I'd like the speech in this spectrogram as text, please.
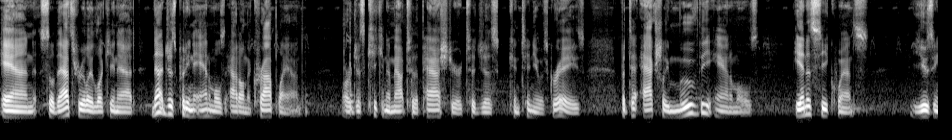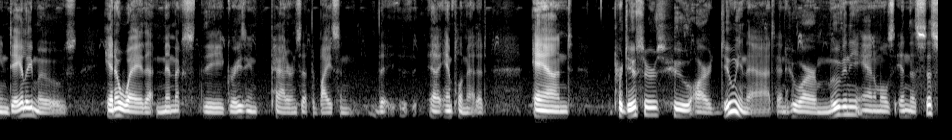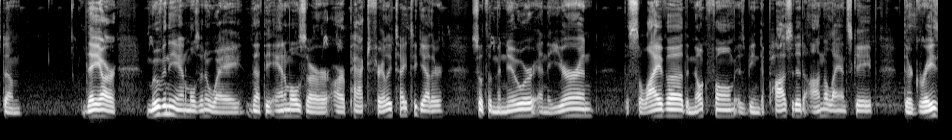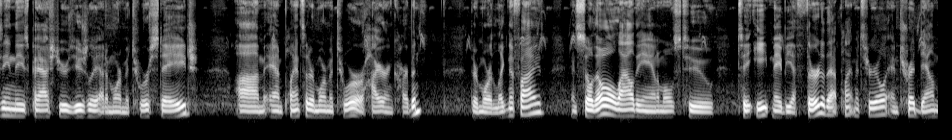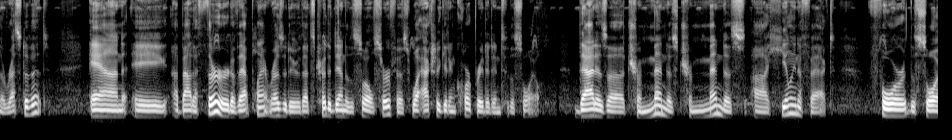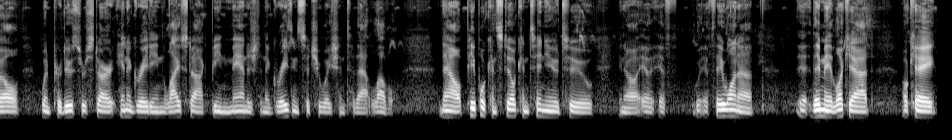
And so that's really looking at not just putting animals out on the cropland or just kicking them out to the pasture to just continuous graze, but to actually move the animals in a sequence using daily moves in a way that mimics the grazing patterns that the bison the, uh, implemented. And producers who are doing that and who are moving the animals in the system they are moving the animals in a way that the animals are, are packed fairly tight together so the manure and the urine, the saliva, the milk foam is being deposited on the landscape. They're grazing these pastures usually at a more mature stage. Um, and plants that are more mature are higher in carbon. They're more lignified. And so they'll allow the animals to, to eat maybe a third of that plant material and tread down the rest of it and a about a third of that plant residue that's treaded down to the soil surface will actually get incorporated into the soil. That is a tremendous, tremendous uh, healing effect for the soil when producers start integrating livestock being managed in a grazing situation to that level. Now, people can still continue to, you know, if if they want to, they may look at, okay,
